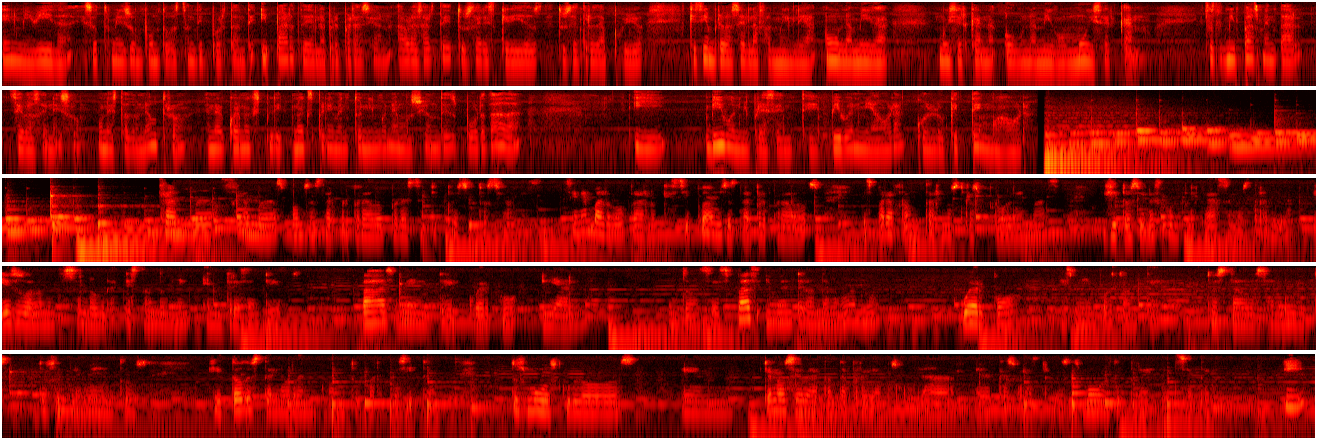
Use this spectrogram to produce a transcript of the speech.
en mi vida. Eso también es un punto bastante importante y parte de la preparación. Abrazarte de tus seres queridos, de tu centro de apoyo, que siempre va a ser la familia o una amiga muy cercana o un amigo muy cercano. Entonces mi paz mental se basa en eso, un estado neutro en el cual no, no experimento ninguna emoción desbordada y vivo en mi presente, vivo en mi ahora con lo que tengo ahora. Jamás, jamás vamos a estar preparados para este tipo de situaciones. Sin embargo, para lo que sí podemos estar preparados es para afrontar nuestros problemas y situaciones complicadas en nuestra vida. Y eso solamente se logra estando bien en tres sentidos. Paz, mente, cuerpo y alma. Entonces, paz y mente van de la mano. Cuerpo es muy importante. Tu estado de salud, tus suplementos, que todo esté en orden con tu cuerpecito. Tus músculos, em, que no se vea tanta pérdida muscular, en el caso de la esclerosis múltiple, etc. Y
